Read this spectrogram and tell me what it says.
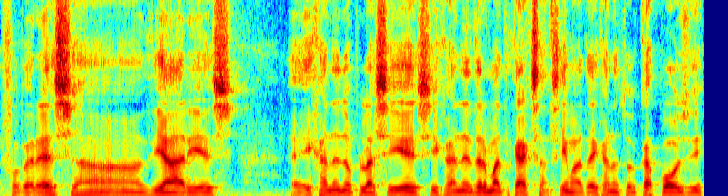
φοβερές διάρειες, ε, είχαν νεοπλασίες, είχαν δερματικά εξανθήματα, είχαν το καπόζι,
